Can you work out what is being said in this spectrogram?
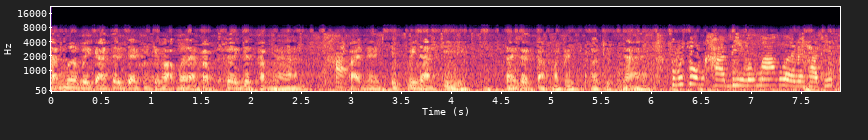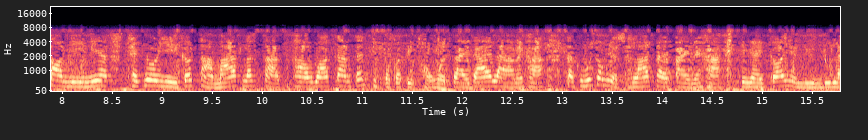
นั้นเมื่อมีการเต้นหัวใจผิดจังหวะเมื่อไหร่ปั๊บเครื่องจะทำงานค่ะภายใน 10 วินาที นั้นก็กลับมาเป็นปกติได้ คุณผู้ชมคะดีมาก ๆ เลยนะคะ ที่ตอนนี้เนี่ยเทคโนโลยีก็สามารถรักษาสภาวะการเต้นผิดปกติของหัวใจได้แล้วนะคะ แต่คุณผู้ชมอย่าชะล่าใจไปนะคะ ยังไงก็อย่าลืมดูแล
